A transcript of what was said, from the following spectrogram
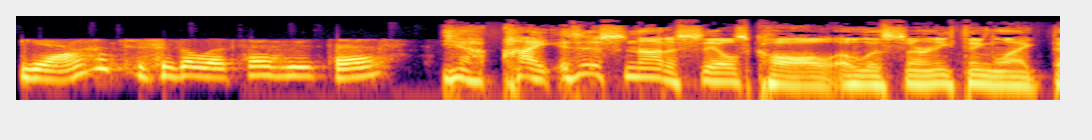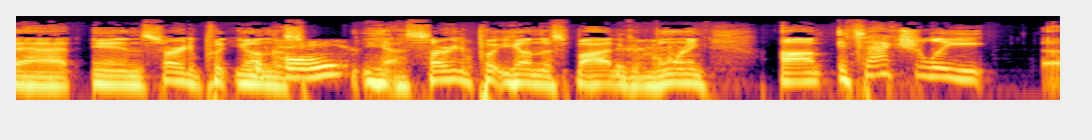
Yeah, this is Alyssa. Who's this? Yeah. Hi. Is this not a sales call, Alyssa, or anything like that? And sorry to put you on the Okay. the yeah. Sorry to put you on the spot. And good morning. Um, it's actually uh,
